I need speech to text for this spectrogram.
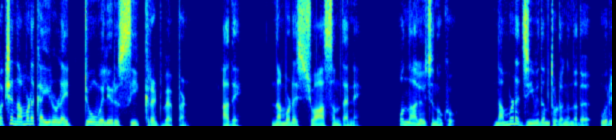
പക്ഷെ നമ്മുടെ കയ്യിലുള്ള ഏറ്റവും വലിയൊരു സീക്രട്ട് വെപ്പൺ അതെ നമ്മുടെ ശ്വാസം തന്നെ. ഒന്നാലോചിച്ച് നോക്കൂ. നമ്മുടെ ജീവിതം തുടങ്ങുന്നത് ഒരു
